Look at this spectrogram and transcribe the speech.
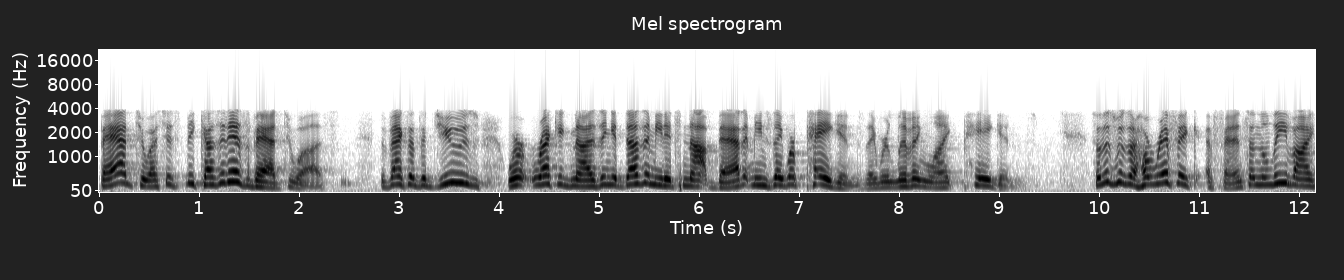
bad to us, it's because it is bad to us. The fact that the Jews weren't recognizing it doesn't mean it's not bad, it means they were pagans. They were living like pagans. So this was a horrific offense, and the Levi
